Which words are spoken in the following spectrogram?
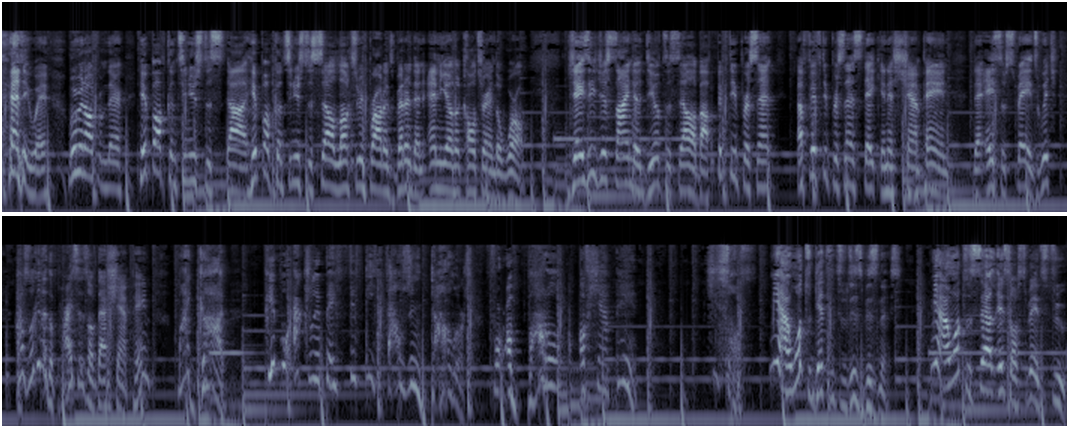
anyway, moving on from there, hip hop continues to uh, hip hop continues to sell luxury products better than any other culture in the world. Jay Z just signed a deal to sell about 50%, a 50% stake in his champagne, the Ace of Spades, which I was looking at the prices of that champagne. My God, people actually pay $50,000 for a bottle of champagne. Jesus. Me, I want to get into this business. Me, I want to sell Ace of Spades too.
